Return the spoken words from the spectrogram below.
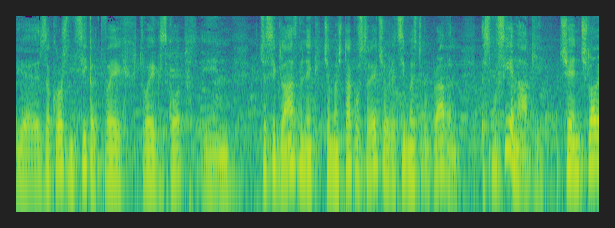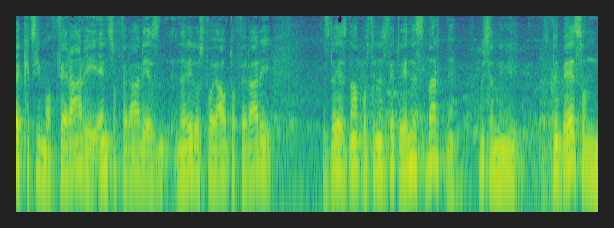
je zakrožen cikl tvojih, tvojih zgodb. Če si glasbenik, če imaš tako srečo, recimo, jaz tako pravim, smo vsi enaki. Če en človek, recimo Ferrari, Enzo Ferrari, je naredil svoj avto, Ferrari, zdaj je znan po celem svetu, je nesmrtni. Mislim, z nebesom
